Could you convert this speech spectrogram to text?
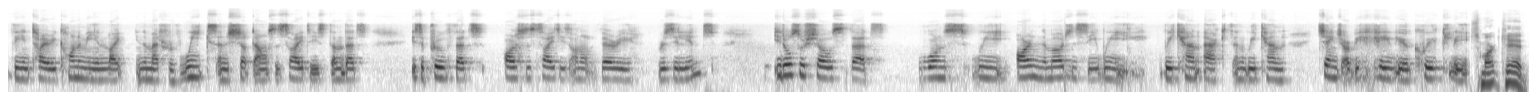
the entire economy in like in a matter of weeks and shut down societies, then that is a proof that our societies are not very resilient. It also shows that once we are in an emergency, we we can act and we can change our behavior quickly. Smart kid.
